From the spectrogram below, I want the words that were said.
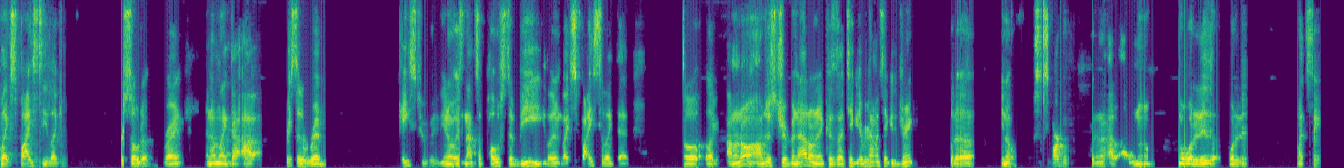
like spicy, like soda, right? And I'm like, that I tasted a red taste to it. You know, it's not supposed to be like, like spicy like that. So like I don't know, I'm just tripping out on it because I take every time I take a drink, with a you know sparkle, and I, I don't know, know what it is, what it is. That's like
